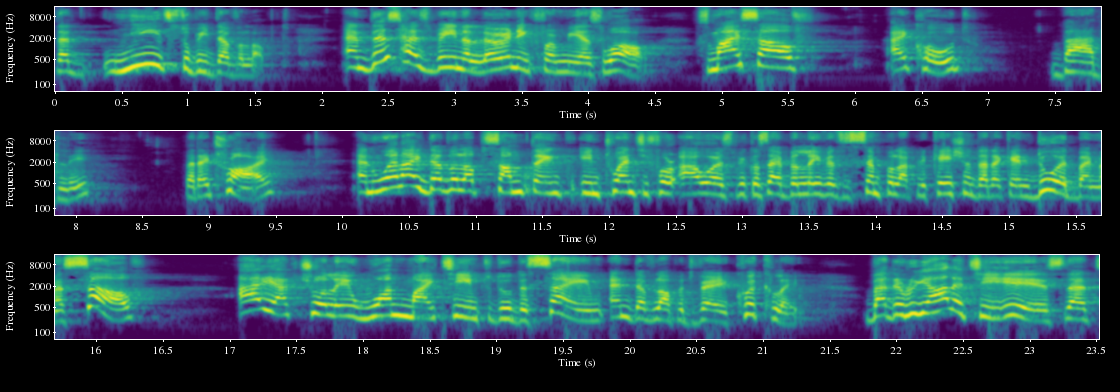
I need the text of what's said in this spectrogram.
that needs to be developed. And this has been a learning for me as well. So myself, I code badly, but I try. And when I develop something in 24 hours because I believe it's a simple application that I can do it by myself, I actually want my team to do the same and develop it very quickly. But the reality is that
